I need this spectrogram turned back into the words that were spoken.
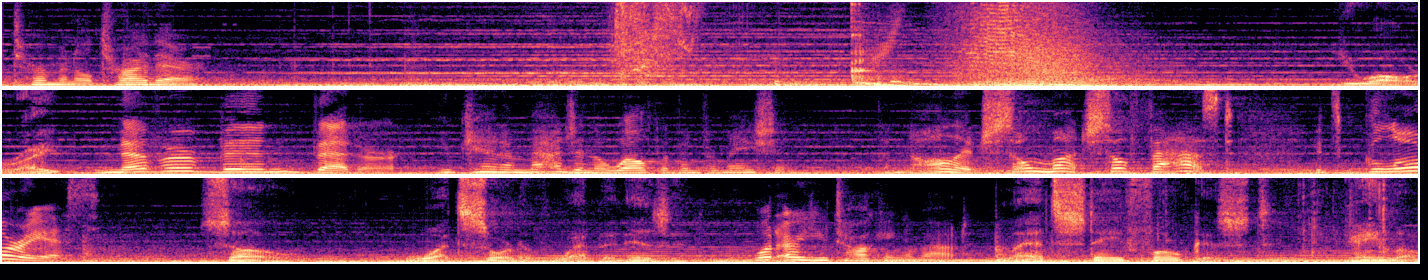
That terminal, try there. You all right? Never been better. You can't imagine the wealth of information. The knowledge, so much, so fast. It's glorious. So, what sort of weapon is it? What are you talking about? Let's stay focused. Halo,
